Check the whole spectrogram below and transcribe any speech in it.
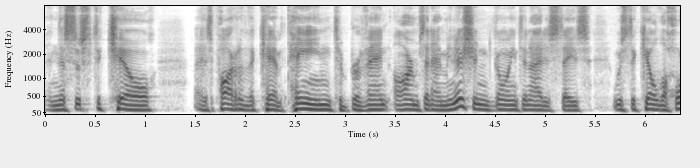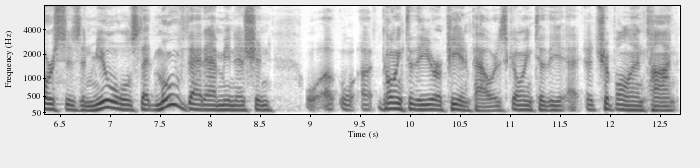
And this is to kill as part of the campaign to prevent arms and ammunition going to the United States was to kill the horses and mules that moved that ammunition uh, uh, going to the European powers, going to the uh, Triple Entente,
